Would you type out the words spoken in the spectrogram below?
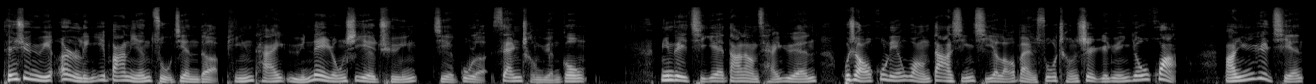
腾讯于二零一八年组建的平台与内容事业群解雇了三成员工。面对企业大量裁员，不少互联网大型企业老板说成是人员优化。马云日前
